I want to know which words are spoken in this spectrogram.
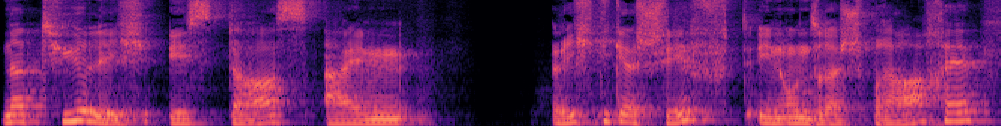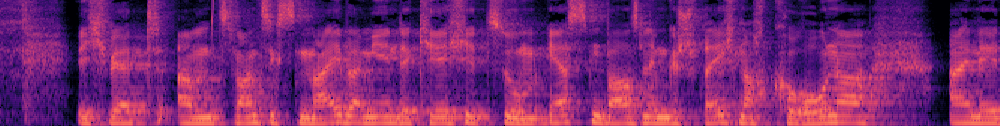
Natürlich ist das ein richtiger Shift in unserer Sprache. Ich werde am 20. Mai bei mir in der Kirche zum ersten Basel im Gespräch nach Corona eine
